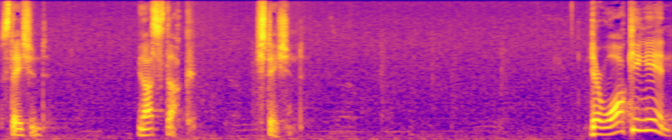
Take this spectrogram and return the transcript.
Stationed. You're not stuck. You're stationed. They're walking in.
